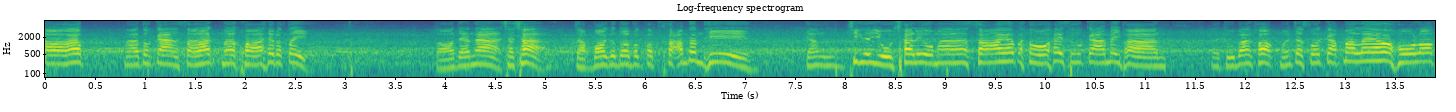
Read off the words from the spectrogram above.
ต่อครับ มาตรงกลางสารัตมาขวาให้ปตี้ต่อแดนหน้าชาชาจับบอลกระโดดประกบ3ทันที ยังชิงจะอยู่ชาลิวมาซ้ายครับโอ้โหให้สุการไม่ผ่านแต่ตูบ้างคอกเหมือนจะสวนกลับมาแล้วโอ้โหรอบ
